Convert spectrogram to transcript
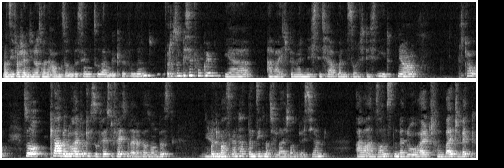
Man sieht wahrscheinlich nur, dass meine Augen so ein bisschen zusammengekniffen sind. Oder so ein bisschen funkeln. Ja, aber ich bin mir nicht sicher, ob man das so richtig sieht. Ja. Ich glaube, so klar, wenn du halt wirklich so face-to-face mit einer Person bist Ja. und die Maske anhat, dann sieht man es vielleicht noch ein bisschen. Aber ansonsten, wenn du halt von weit weg,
